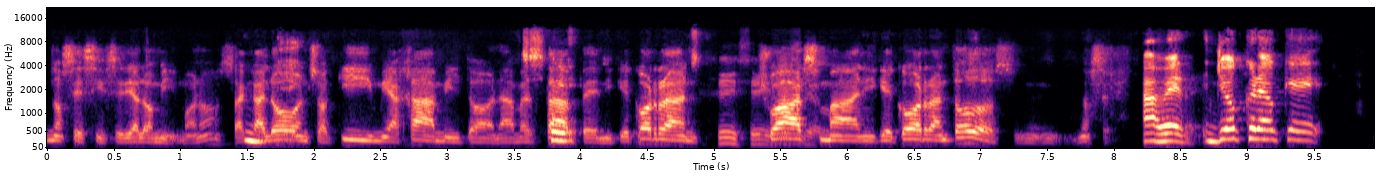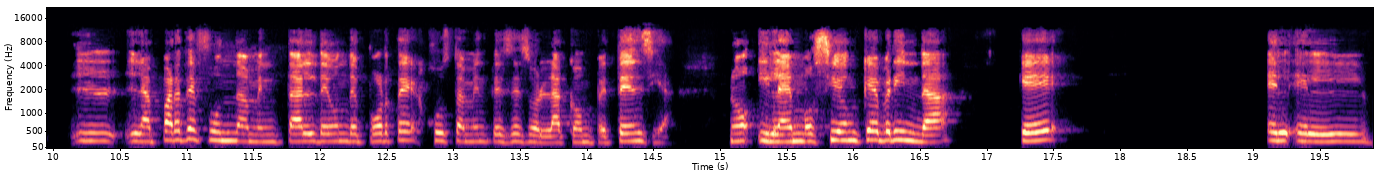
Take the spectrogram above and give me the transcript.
no sé si sería lo mismo, ¿no? Saca Mm, Alonso, a Kimi, a Hamilton, a Verstappen, y que corran Sí. Schwarzman y que corran todos, mm, no sé. A ver, yo creo que la parte fundamental de un deporte justamente es eso, la competencia, ¿no? Y la emoción que brinda que el, el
